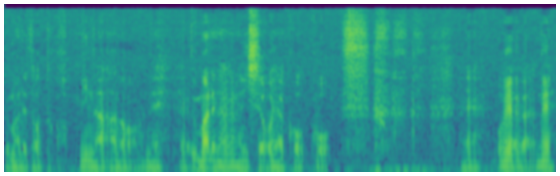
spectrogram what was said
生まれた男。みんな、あのね、生まれながらにして親子をこう、えー、親がね、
